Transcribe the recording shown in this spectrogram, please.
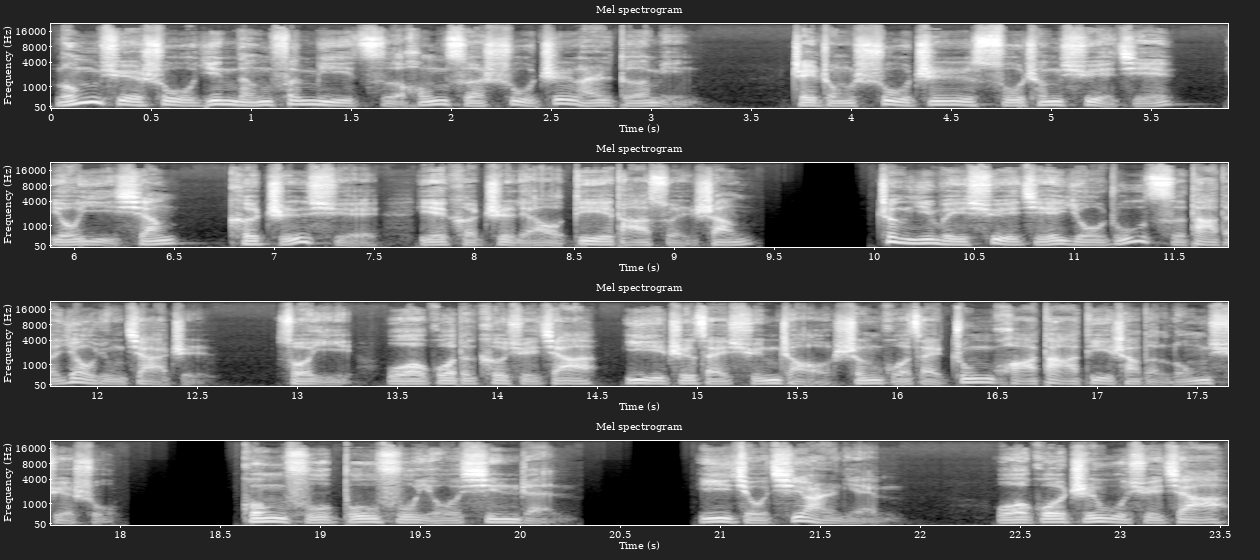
龙血树因能分泌紫红色树脂而得名，这种树脂俗称血结。有异香，可止血，也可治疗跌打损伤。正因为血结有如此大的药用价值，所以我国的科学家一直在寻找生活在中华大地上的龙血树。功夫不负有心人，一九七二年，我国植物学家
